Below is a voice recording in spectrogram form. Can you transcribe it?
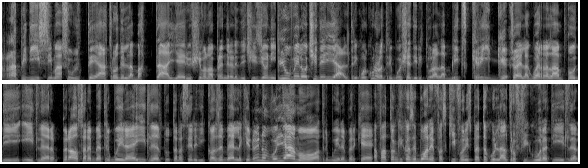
rapidissima. Sul teatro della battaglia E riuscivano a prendere le decisioni più veloci degli altri. Qualcuno lo attribuisce addirittura alla Blitzkrieg Cioè la guerra lampo di Hitler. Però sarebbe attribuire a Hitler tutta una serie di cose belle Che noi non vogliamo vogliamo attribuire perché ha fatto anche cose buone e fa schifo rispetto a quell'altro, figurati Hitler.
